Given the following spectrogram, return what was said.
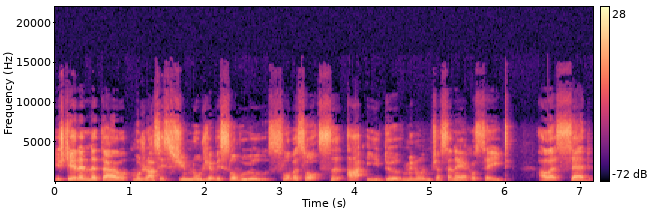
Ještě jeden detail, možná si všimnu, že vyslovuju sloveso s a i d v minulém čase ne jako said, ale said.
